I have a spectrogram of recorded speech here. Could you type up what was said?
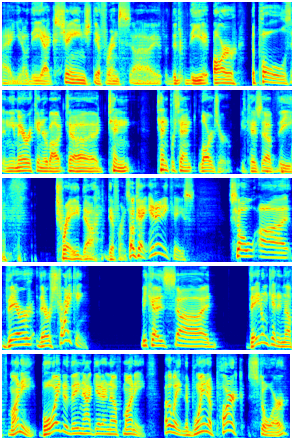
uh, you know, the exchange difference. Uh, the the our the polls and the American are about uh, 10 percent larger because of the trade uh, difference. Okay, in any case, so uh, they're they're striking because uh, they don't get enough money. Boy, do they not get enough money. By the way, the Buena Park store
